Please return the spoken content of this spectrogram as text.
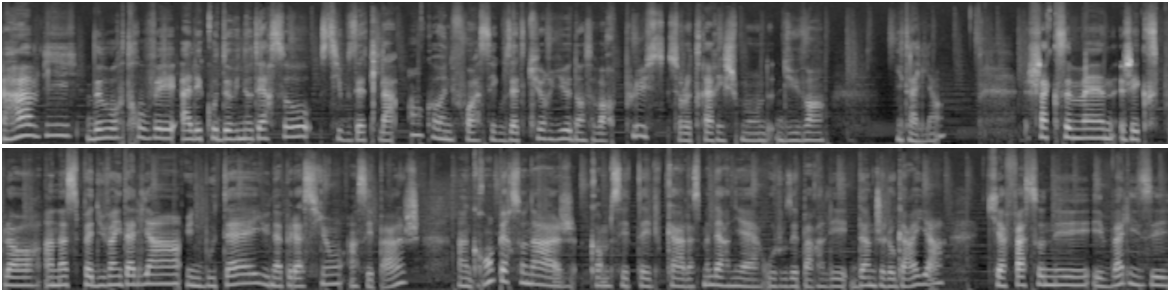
Ravi de vous retrouver à l'écoute de Vinoterso. Si vous êtes là encore une fois, c'est que vous êtes curieux d'en savoir plus sur le très riche monde du vin italien. Chaque semaine, j'explore un aspect du vin italien, une bouteille, une appellation, un cépage, un grand personnage, comme c'était le cas la semaine dernière où je vous ai parlé d'Angelo Gaia, qui a façonné et balisé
